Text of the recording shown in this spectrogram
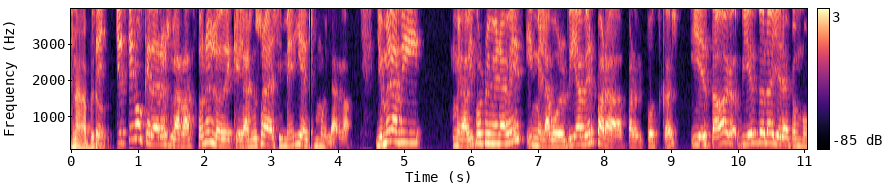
Nada, O pero. sea, yo tengo que daros la razón en lo de que las dos horas y media es muy larga. Yo me la vi, me la vi por primera vez y me la volví a ver para, para el podcast. Y estaba viéndola y era como,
